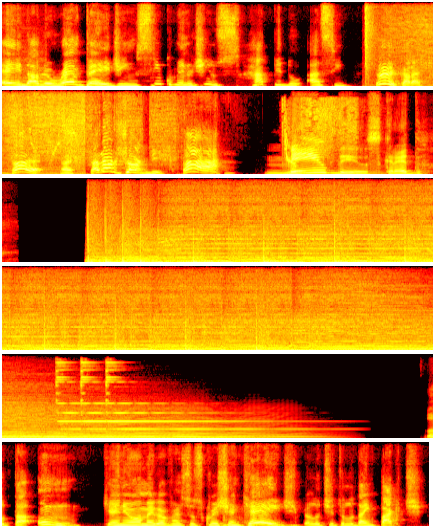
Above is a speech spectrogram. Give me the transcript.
AEW Rampage em 5 minutinhos, rápido assim. Ih, caralho! Ah, é, ah, tá dando choque, bicho! Ah! Meu Deus, credo. Luta 1, Kenny Omega vs Christian Cage, pelo título da Impact.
